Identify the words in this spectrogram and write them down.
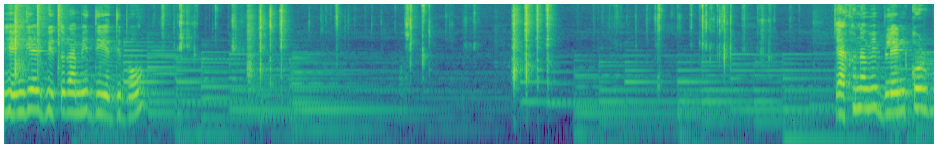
ভেঙ্গের ভিতর আমি দিয়ে দিব। এখন আমি ব্লেন্ড করব।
